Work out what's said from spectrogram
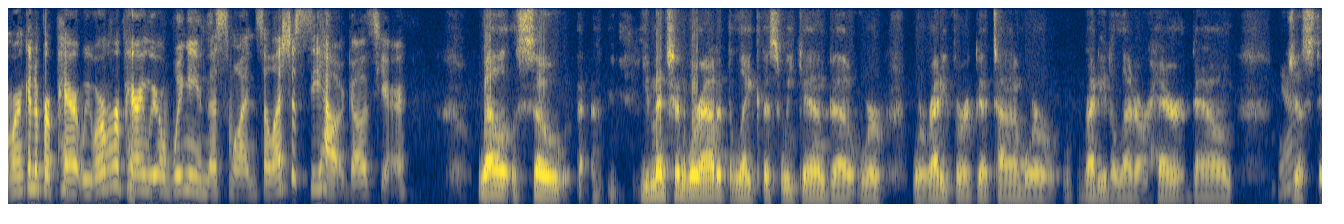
weren't going to prepare. We weren't preparing. We were winging this one. So let's just see how it goes here. Well, so you mentioned we're out at the lake this weekend. Uh, we're we're ready for a good time. We're ready to let our hair down yeah. just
